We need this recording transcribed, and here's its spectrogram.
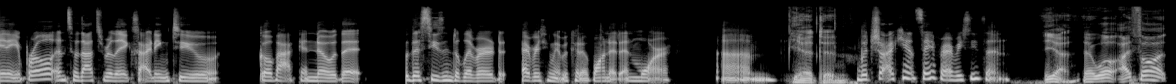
in April. And so that's really exciting to go back and know that this season delivered everything that we could have wanted and more. Um, Yeah, it did. which I can't say for every season. Yeah. Yeah, Well, I thought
